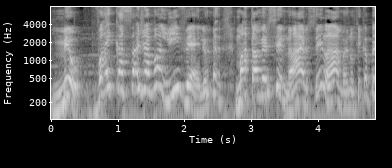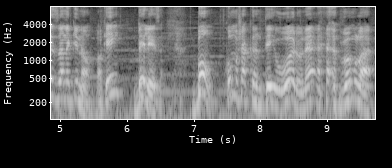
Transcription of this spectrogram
meu, vai caçar javali, velho. Matar mercenário, sei lá, mas não fica pesando aqui não, ok? Beleza. Bom, como já cantei o ouro, né? Vamos lá.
